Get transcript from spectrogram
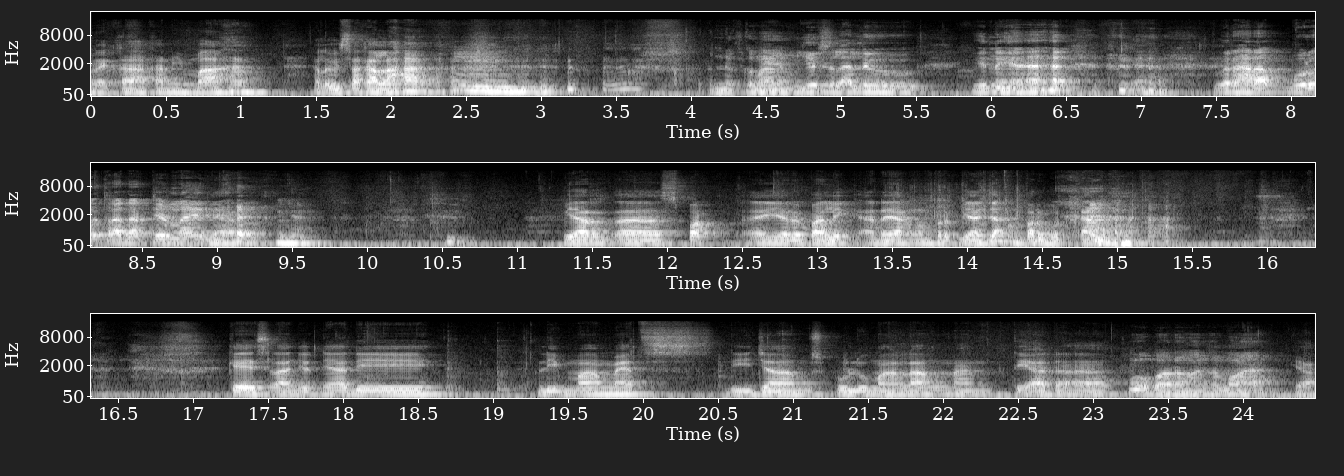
mereka akan imbang. Kalau bisa kalah. Pendukung MU selalu ini ya. berharap buruk terhadap tim lain ya. Ya. Biar eh, spot eh, Europa League ada yang memper, diajak memperebutkan. Oke, selanjutnya di 5 match di jam 10 malam nanti ada Oh, barengan semua ya. Ya,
